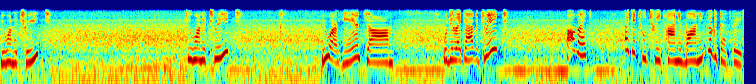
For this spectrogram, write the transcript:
you want a treat? Do you want a treat? You are handsome. Would you like to have a treat? All right. I get you a treat, honey bunny. Look at that face.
